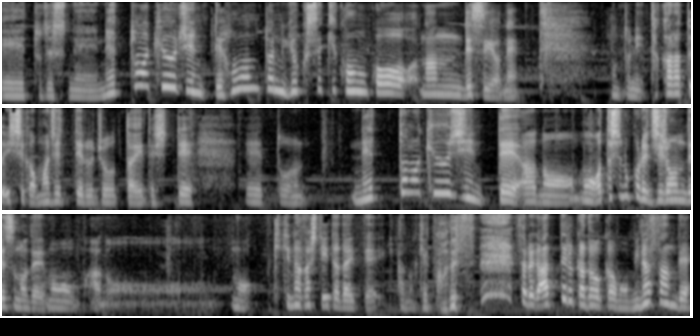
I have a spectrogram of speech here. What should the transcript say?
えっ、とですね、ネットの求人って本当に玉石混交なんですよね。本当に宝と石が混じってる状態でして、えっ、とネットの求人ってあのもう私のこれ持論ですのでもうあのもう聞き流していただいてあの結構です。それが合ってるかどうかも皆さんで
